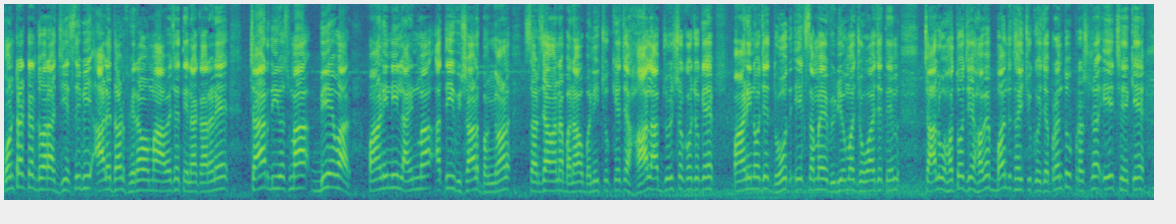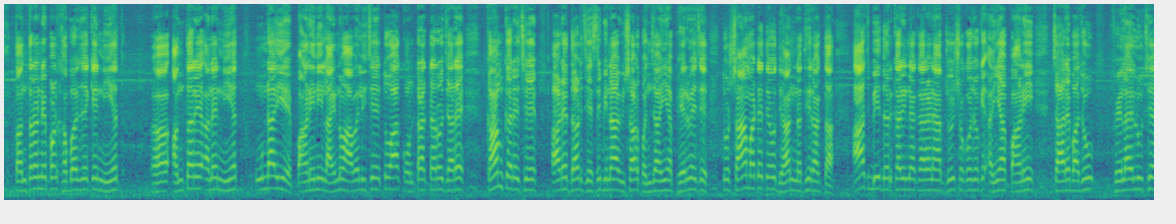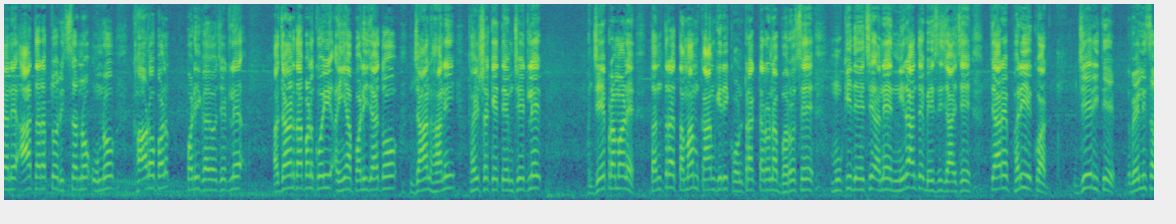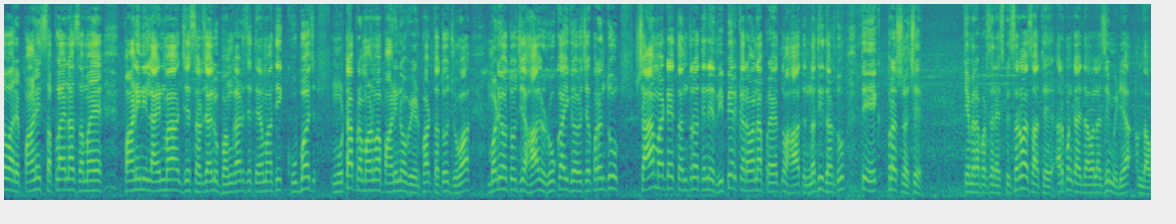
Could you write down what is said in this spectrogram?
કોન્ટ્રાક્ટર દ્વારા જેસીબી આડેધડ ફેરવવામાં આવે છે. તેના કારણે ચાર દિવસમાં બે વાર પાણીની લાઇનમાં અતિ વિશાળ ભંગાણ સર્જાવાના બનાવ બની ચૂક્યા છે. હાલ આપ જોઈ શકો છો કે પાણીનો જે ધોધ એક સમયે વિડીયોમાં જોવા છે તેમ ચાલુ હતો, જે હવે બંધ થઈ ચૂક્યો છે. પરંતુ પ્રશ્ન એ છે કે તંત્રને પણ ખબર છે કે નિયત અંતરે અને નિયત ઊંડાઈએ પાણીની લાઈનો આવેલી છે. તો આ કોન્ટ્રાક્ટરો જ્યારે કામ કરે છે, આડેધડ જેસીબીના વિશાળ પંજા અહીંયા ફેરવે છે, તો શા માટે તેઓ ધ્યાન નથી રાખતા? આ જ બેદરકારીના કારણે આપ જોઈ શકો છો કે અહીંયા પાણી ચારે બાજુ ફેલાયેલું છે અને આ તરફ તો રીતસરનો ઊંડો ખાડો પણ પડી ગયો છે. એટલે અજાણતા પણ કોઈ અહીંયા પડી જાય તો જાનહાનિ થઈ શકે તેમ છે. એટલે જે પ્રમાણે તંત્ર તમામ કામગીરી કોન્ટ્રાક્ટરોના ભરોસે મૂકી દે છે અને નિરાંતે બેસી જાય છે. ત્યારે ફરી એકવાર જે રીતે વહેલી સવારે પાણી સપ્લાયના સમયે પાણીની લાઇનમાં જે સર્જાયેલું ભંગાર છે તેમાંથી ખૂબ જ મોટા પ્રમાણમાં પાણીનો વેડફાટ થતો જોવા મળ્યો હતો જે હાલ રોકાઈ ગયો છે. પરંતુ શા માટે તંત્ર તેને રિપેર કરવાના પ્રયત્નો હાથ નથી ધરતું તે એક પ્રશ્ન છે. કેમેરા પર્સન એસપી શર્મા સાથે અર્પણ કાયદાવાલા ઝી મીડિયા, અમદાવાદ.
